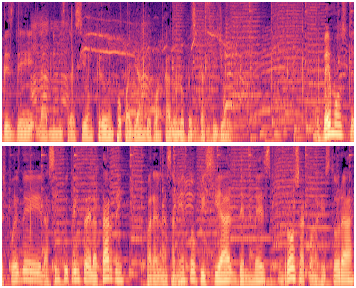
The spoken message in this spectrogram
desde la administración, creo, en Popayán de Juan Carlos López Castrillón. Nos vemos después de las 5 y 30 de la tarde para el lanzamiento oficial del mes rosa con la gestora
